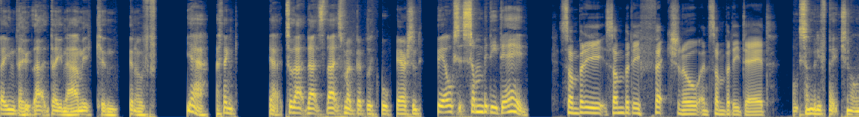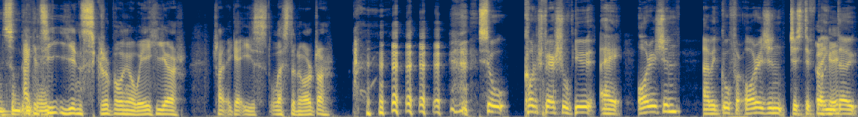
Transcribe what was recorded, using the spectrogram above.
find out that dynamic and kind of yeah. I think yeah. So that that's that's my biblical person. Who else? It's somebody dead. Somebody, somebody fictional and somebody dead. Oh, somebody fictional and somebody. I can dead. see Ian scribbling away here, trying to get his list in order. So controversial view. Uh, Origen. I would go for Origen just to find Okay. out.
